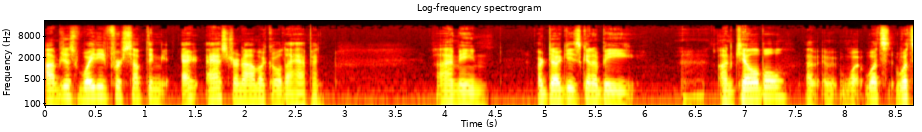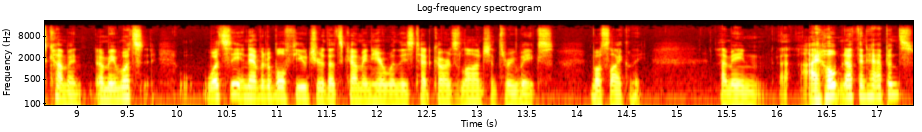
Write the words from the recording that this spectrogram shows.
I'm just waiting for something astronomical to happen. I mean, are Dougies going to be unkillable? What's what's coming? I mean, what's what's the inevitable future that's coming here when these TED cards launch in three weeks? Most likely. I mean, I hope nothing happens.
